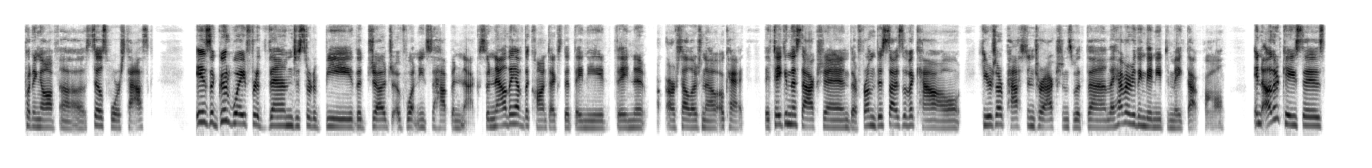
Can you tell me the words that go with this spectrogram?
putting off a Salesforce task is a good way for them to sort of be the judge of what needs to happen next. So now they have the context that they need. They know our sellers know, okay, they've taken this action, they're from this size of account here's our past interactions with them. They have everything they need to make that call. In other cases,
